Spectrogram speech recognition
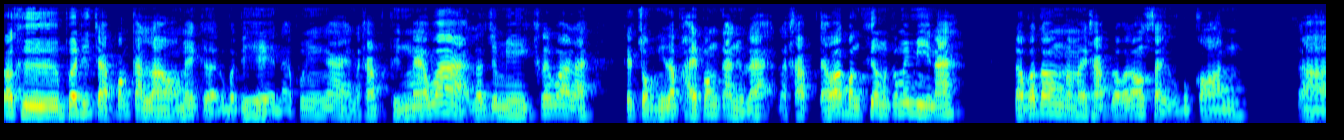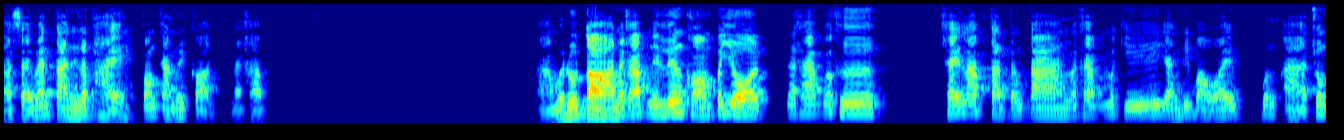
ก็คือเพื่อที่จะป้องกันเราไม่ให้เกิดอุบัติเหตุนะพูดง่าย ๆนะครับ ถึงแม้ว่าเราจะมีเรียกว่าอะไรกระจกนิรภัยป้องกันอยู่แล้วนะครับ แต่ว่าบางเครื่องมันก็ไม่มีนะ เราก็ต้องทำไมครับ เราก็ต้องใส่อุปกรณ์ใส่แว่นตานิรภัยป้องกันไว้ก่อนนะครับมาดูต่อนะครับในเรื่องของประโยชน์นะครับก็คือใช้รับตัดต่างๆนะครับ เมื่อกี้อย่างที่บอกไว้เบื้องอ่าช่วง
